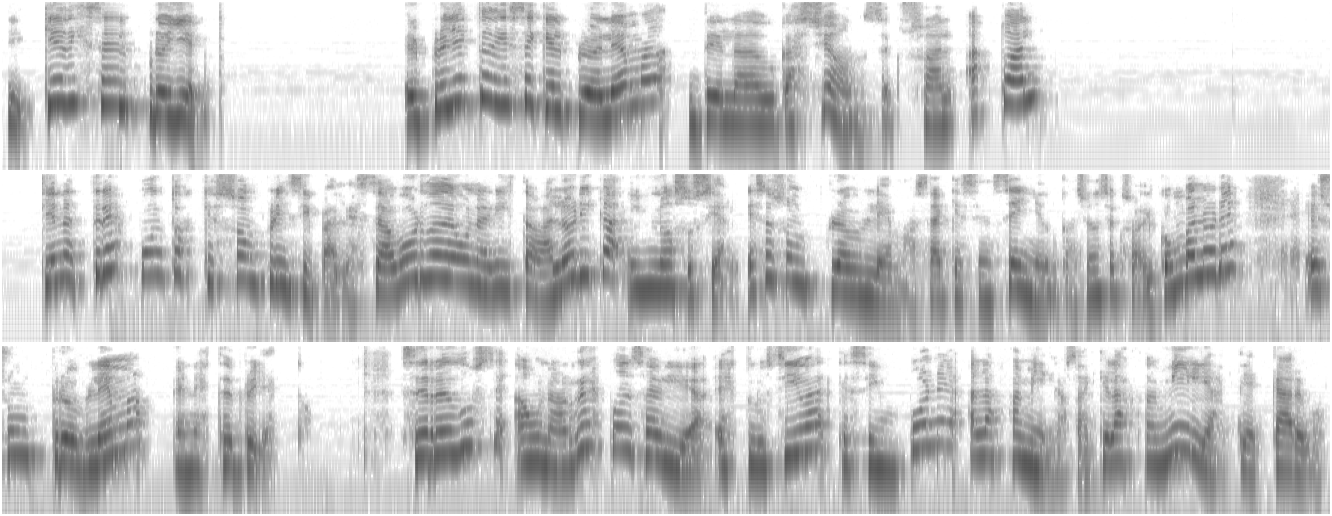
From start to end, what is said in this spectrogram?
¿Y qué dice el proyecto? El proyecto dice que el problema de la educación sexual actual tiene tres puntos que son principales. Se aborda de una lista valórica y no social. Ese es un problema. O sea, que se enseñe educación sexual con valores es un problema en este proyecto. Se reduce a una responsabilidad exclusiva que se impone a las familias. O sea, que las familias esté a cargo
